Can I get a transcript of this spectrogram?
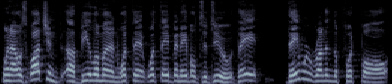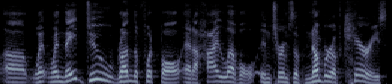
when I was watching uh, Bielema and what they what they've been able to do, they they were running the football uh, when when they do run the football at a high level in terms of number of carries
